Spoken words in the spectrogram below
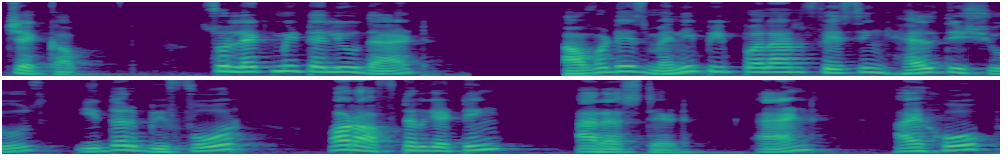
checkup. So let me tell you that nowadays many people are facing health issues either before or after getting arrested and I hope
